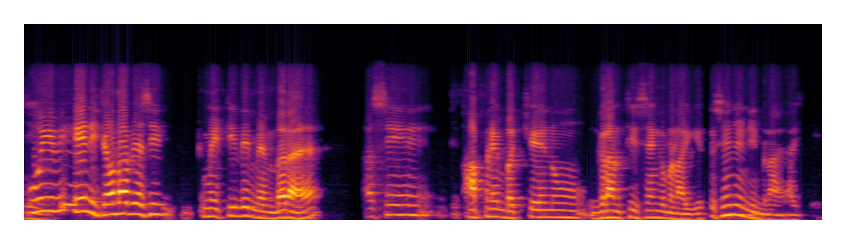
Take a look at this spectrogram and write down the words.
ਕੋਈ ਵੀ ਇਹ ਨਹੀਂ ਚਾਹੁੰਦਾ ਵੀ ਅਸੀਂ ਕਮੇਟੀ ਦੇ ਮੈਂਬਰ ਆ ਅਸੀਂ ਆਪਣੇ ਬੱਚੇ ਨੂੰ ਗ੍ਰੰਥੀ ਸਿੰਘ ਬਣਾਈਏ ਕਿਸੇ ਨੇ ਨਹੀਂ ਬਣਾਇਆ ਅੱਜ ਤੱਕ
